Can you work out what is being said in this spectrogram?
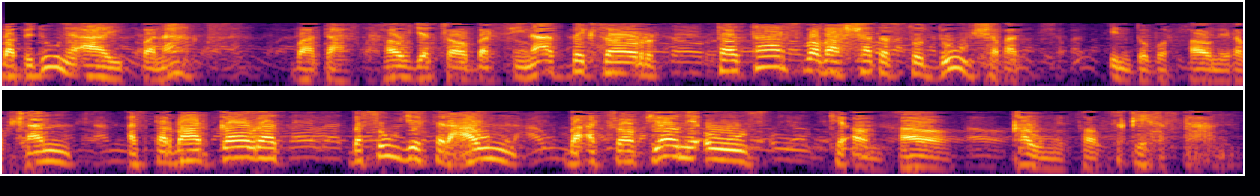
و بدون عیب و نقص و دستهایت را بر سینه بگذار تا ترس و وحشت از تو دور شود. این دو برهان روشن از پروردگارت به سوی فرعون و اطرافیان اوست که آنها قوم فاسقی هستند.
